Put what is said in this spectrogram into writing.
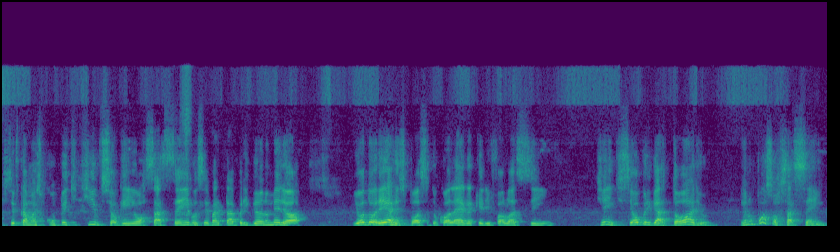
você ficar mais competitivo. Se alguém orçar 100, você vai estar brigando melhor. E eu adorei a resposta do colega, que ele falou assim: gente, se é obrigatório, eu não posso orçar 100.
